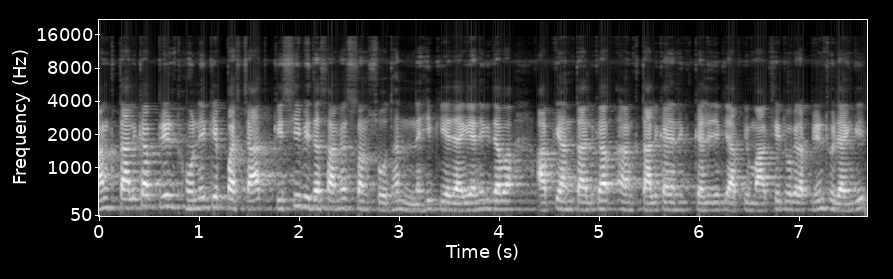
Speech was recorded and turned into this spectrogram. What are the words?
अंक तालिका प्रिंट होने के पश्चात किसी भी दशा में संशोधन नहीं किया जाएगा। यानी कि जब आपकी अंक तालिका अंक तालिका यानी कह लीजिए कि आपकी मार्कशीट वगैरह प्रिंट हो जाएँगी,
